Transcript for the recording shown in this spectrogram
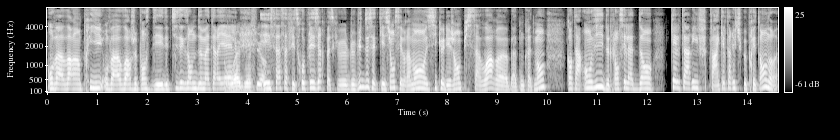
on va avoir un prix, on va avoir, je pense, des, des petits exemples de matériel. Ouais, bien sûr. Et ça, ça fait trop plaisir parce que le but de cette question, c'est vraiment aussi que les gens puissent savoir, euh, bah, concrètement, quand tu as envie de te lancer là-dedans, quel tarif, enfin, à quel tarif tu peux prétendre,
